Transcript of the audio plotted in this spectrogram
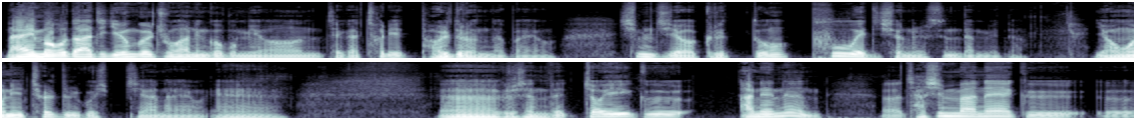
나이 먹어도 아직 이런 걸 좋아하는 거 보면 제가 철이 덜 들었나 봐요. 심지어 그릇도 푸 에디션을 쓴답니다. 영원히 철 들고 싶지 않아요. 예. 아, 그러셨는데 저희 그 아내는 어, 자신만의 그 어,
